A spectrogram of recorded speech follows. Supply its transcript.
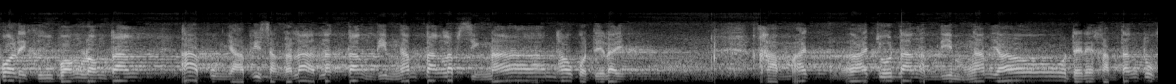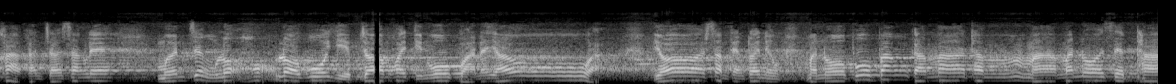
พ่อเลยคึงปองลองตั้งอาปุญญาพี่สังฆราชลักตั้งดิมงามตั้งรับสิ่งนั้นเท่าก็ได้ไรขำอาจูตั้งอันดิมงามยาวแต่ในขำตั้งตุข้าขันจะสังแล เหมือนจึงล่อล่อวัวหยีบจอมห้อยตินวัวกว่านะยาวอะย่อซ้ำแทงตัวหนึ่งมโนผู้ปังกรรมาธรรมามโนเศรษฐา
